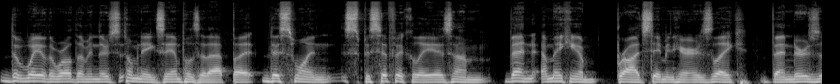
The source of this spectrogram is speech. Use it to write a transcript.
the way of the world. I mean, there's so many examples of that, but this one specifically is um then I'm making a broad statement here is like vendors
